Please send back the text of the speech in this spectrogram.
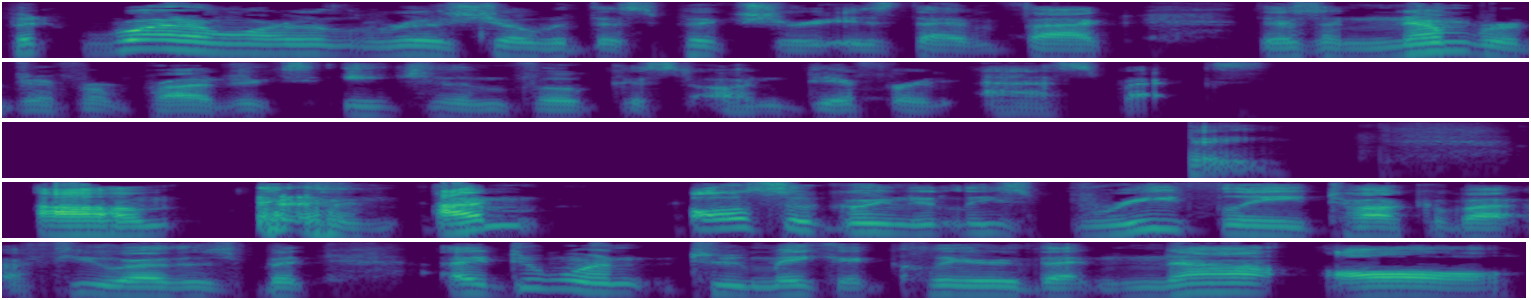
But what I want to really show with this picture is that, in fact, there's a number of different projects, each of them focused on different aspects. Okay. Um, I'm also going to at least briefly talk about a few others, but I do want to make it clear that not all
